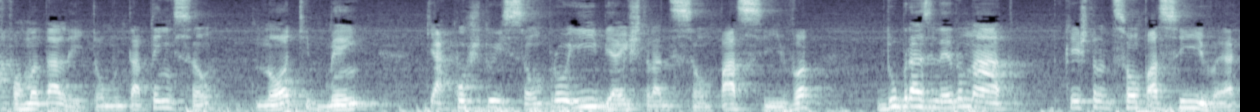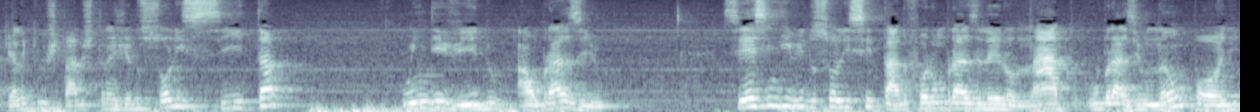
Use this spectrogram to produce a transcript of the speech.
forma da lei. Então, muita atenção, note bem que a Constituição proíbe a extradição passiva do brasileiro nato, porque extradição passiva é aquela que o Estado estrangeiro solicita o indivíduo ao Brasil. Se esse indivíduo solicitado for um brasileiro nato, o Brasil não pode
